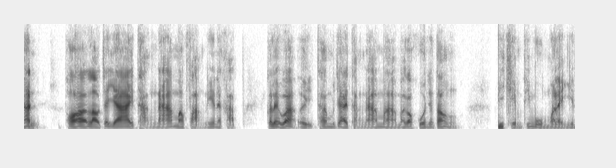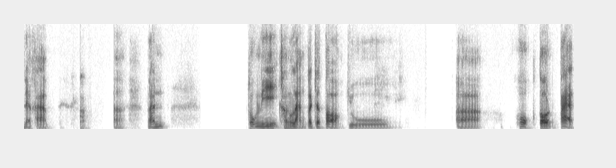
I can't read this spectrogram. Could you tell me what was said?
งั้นพอเราจะย้ายถังน้ำมาฝั่งนี้นะครับ ก็เลยว่า เอ้ย ถ้ามันย้ายถังน้ำมา มันก็ควรจะต้องมีเข็มที่มุมอะไรอย่างนี้นะครับ ครับ อ่า งั้น ตรงนี้ข้างหลังก็จะตอกอยู่อ่าหกต้นแปด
